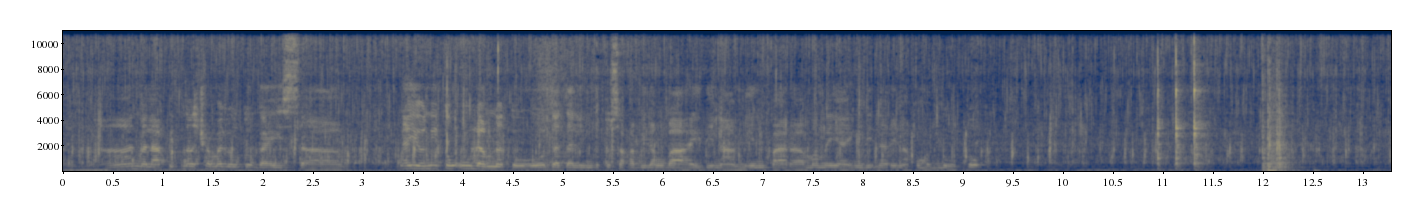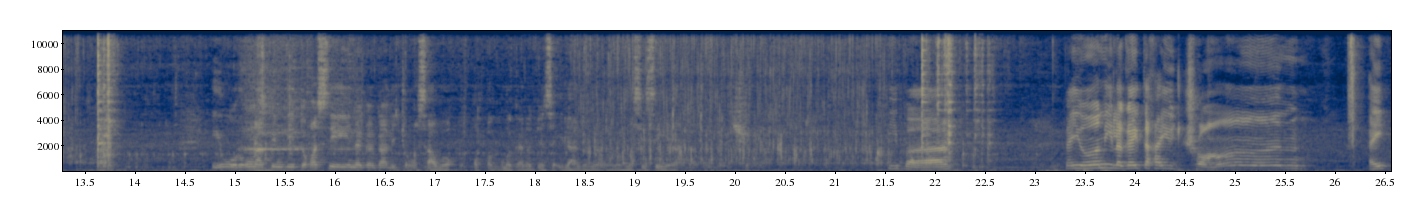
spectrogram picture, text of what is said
Ayan, malapit na siya maluto guys. Ah, ngayon, itong ulam na to, dadalhin ko to sa kabilang bahay din namin para mamaya hindi na rin ako magluto. Iurong natin dito kasi nagagalit yung asawa ko kapag mag-ano sa ilalim ng ano, masisira din siya. Diba? Ngayon, ilagay ta kayo dyan. Ay,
